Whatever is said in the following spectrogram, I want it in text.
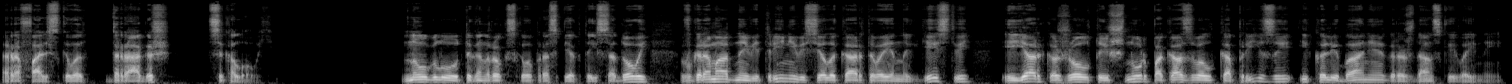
Рафальского, Драгош, Соколовой. На углу Таганрогского проспекта и Садовой в громадной витрине висела карта военных действий, и ярко-желтый шнур показывал капризы и колебания гражданской войны.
